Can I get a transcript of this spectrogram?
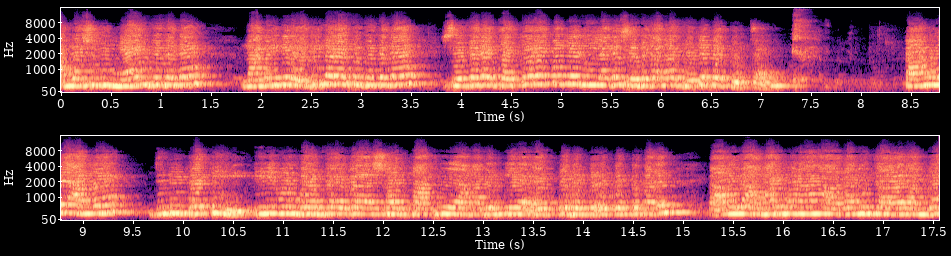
আমরা শুধু ন্যায় যে জায়গায়, নাগরিকের অধিকার আছে যে জায়গায়, সে জায়গায় যত রকমের ই লাগে সে জায়গায় আমরা যেতে করতে চাই। তাহলে আমরা যদি প্রতি তৃণমূল পর্যায়ে বা সব পাঠিয়ে আমাদেরকে করতে পারেন, তাহলে আমার মনে হয় আগামী চার আমরা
